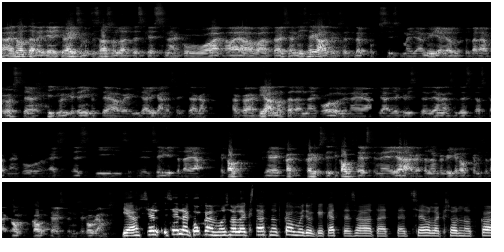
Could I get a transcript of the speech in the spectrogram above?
Äh, notarid, eriti väiksemates asulates, kes nagu ajavad asja nii segaseks, et lõpuks siis, ma ei tea, müüja jalutab ära või ostja ei julge tehingut teha või mida iganes, eks, aga aga hea notar on nagu oluline ja, ja, ja Kristel Jänese tõesti oskab nagu hästi, hästi selgitada ja, ja kaug, kahjuks ta see kaugtõestamine jäi ära, aga tal on ka kõige rohkem seda kaug, kaugtõestamise kogemust. jah, selle kogemus oleks tahtnud ka muidugi kätte saada, et, et see oleks olnud ka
